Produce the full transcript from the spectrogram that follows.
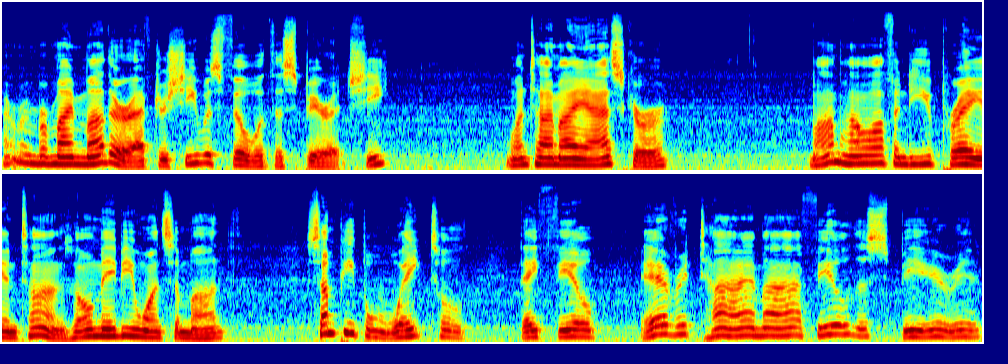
I remember my mother, after she was filled with the Spirit, she, one time I asked her, Mom, how often do you pray in tongues? Oh, maybe once a month. Some people wait till they feel every time I feel the Spirit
